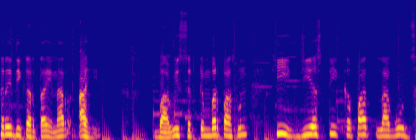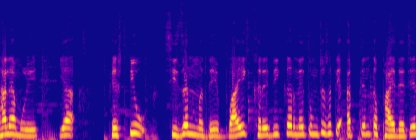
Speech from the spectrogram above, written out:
खरेदी करता येणार आहे. बावीस सप्टेंबरपासून ही जी एस टी कपात लागू झाल्यामुळे या फेस्टिव्ह सीझनमध्ये बाईक खरेदी करणे तुमच्यासाठी अत्यंत फायद्याचे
